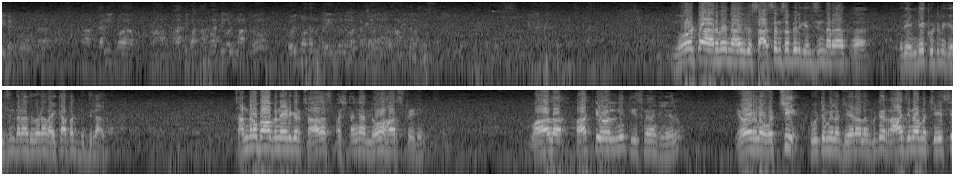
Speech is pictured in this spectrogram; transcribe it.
పోటీ పెట్టుకోకుండా కానీ పార్టీ ఆ పార్టీ వాళ్ళు మాత్రం ఓడిపోతాను భయంతో వాళ్ళు కట్టాలని సామెత నూట అరవై నాలుగు శాసనసభ్యులు గెలిచిన తర్వాత ఇది ఎన్డీఏ కూటమి గెలిచిన తర్వాత కూడా వైకాపాకి బుద్ధి రాదు చంద్రబాబు నాయుడు గారు చాలా స్పష్టంగా నో హార్స్ ట్రేడింగ్. వాళ్ళ పార్టీ వాళ్ళని తీసుకునేదానికి లేరు. ఎవరైనా వచ్చి కూటమిలో చేరాలనుకుంటే రాజీనామా చేసి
